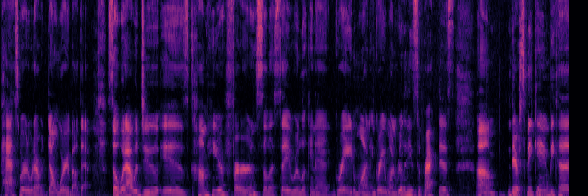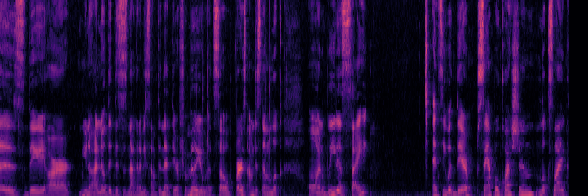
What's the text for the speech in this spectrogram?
password or whatever. Don't worry about that. So what i would do is come here first. So let's say we're looking at grade one and grade one really needs to practice. Um, they're speaking because they are you know i know that this is not going to be something that they're familiar with. So first i'm just going to look on WIDA's site and see what their sample question looks like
